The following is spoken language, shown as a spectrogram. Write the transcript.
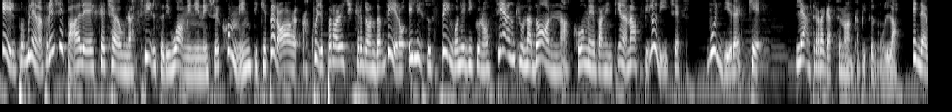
E il problema principale è che c'è una sfilza di uomini nei suoi commenti che però a quelle parole ci credono davvero e le sostengono e dicono se anche una donna come Valentina Nappi lo dice, vuol dire che le altre ragazze non hanno capito nulla ed è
